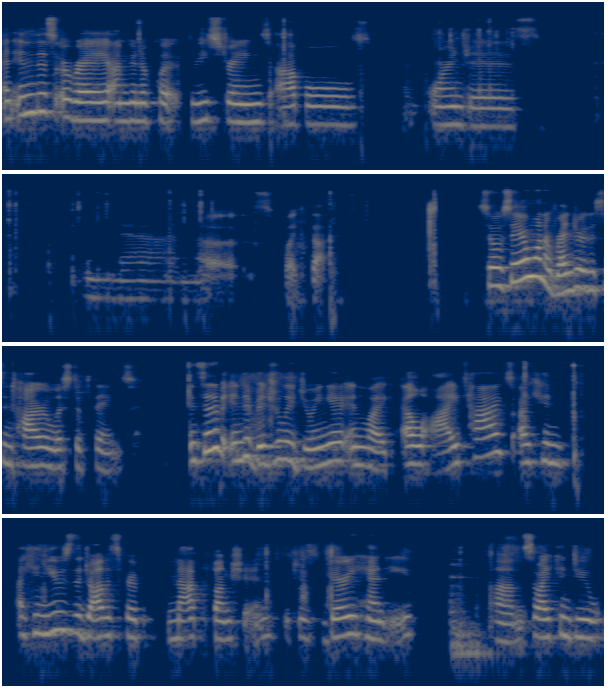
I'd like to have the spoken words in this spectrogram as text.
And in this array, I'm going to put three strings, apples, oranges, bananas, like that. So say I want to render this entire list of things. Instead of individually doing it in like li tags, I can, I can use the JavaScript map function, which is very handy. Um, so I can do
